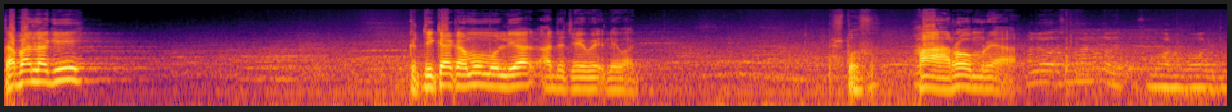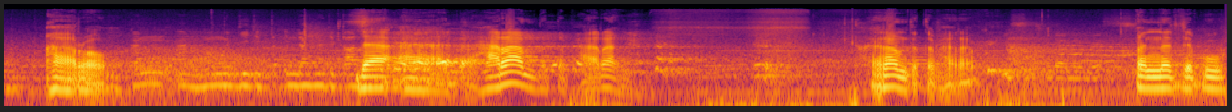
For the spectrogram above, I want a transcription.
Kapan lagi? Ketika kamu melihat ada cewek lewat. Astagfirullah. Haram ya. Kalau subhanallah, subhanallah itu. Haram. Kan anu memuji cipta indahnya. Da, haram tetap haram. Haram tetap haram. An-nadbu.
